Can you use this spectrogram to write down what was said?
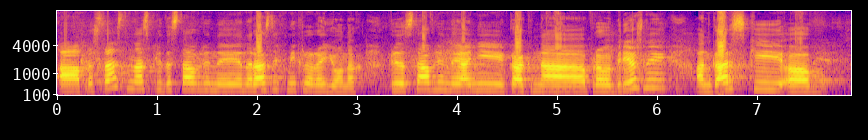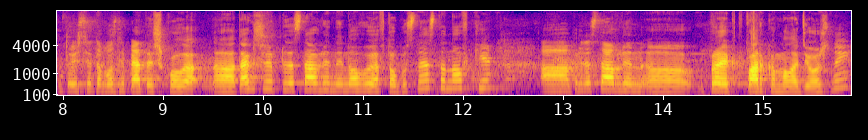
А пространства у нас предоставлены на разных микрорайонах. Предоставлены они как на правобережный, Ангарский, то есть это возле пятой школы. А также предоставлены новые автобусные остановки. А, предоставлен проект парка «Молодежный»,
